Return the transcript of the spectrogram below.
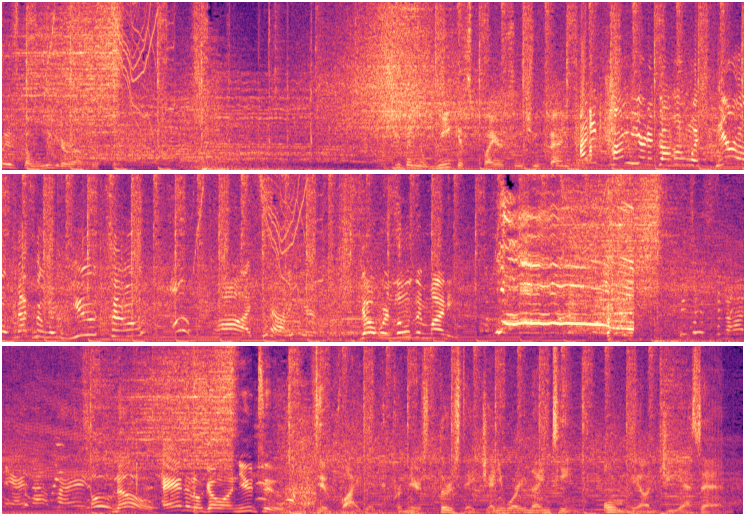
is the leader of this group? You've been the weakest player since you've been here. I didn't come here to go home with zero messing with you two. Oh, God, get out of here. Yo, we're losing money. Whoa! Oh, no. And it'll go on YouTube. Divided premieres Thursday, January 19th, only on GSN.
